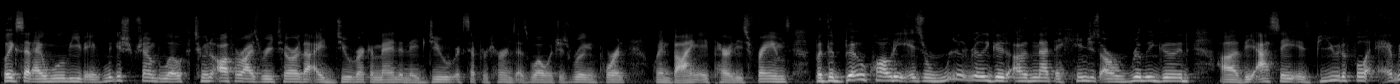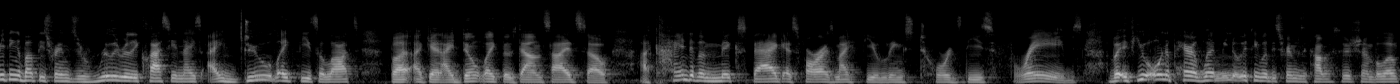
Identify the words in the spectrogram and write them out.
But like I said, I will leave a link description below to an authorized retailer that I do recommend and they do accept returns as well, which is really important when buying a pair of these frames. But the build quality is really, really good. Other than that, the hinges are really good. Uh, the acetate is beautiful. Everything about these frames is really, really classy and nice. I do like these a lot, but again, I don't like those downsides, so uh, kind of a mixed bag as far as my feelings towards these frames. But if you own a pair, let me know what you think about these frames in the comment section down below.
